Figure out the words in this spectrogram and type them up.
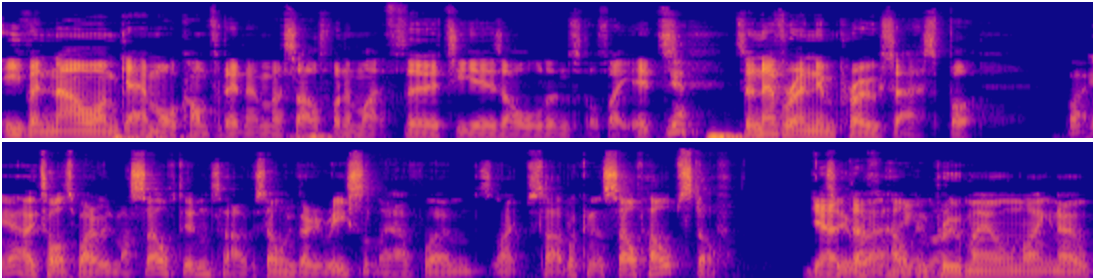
even now, I'm getting more confident in myself when I'm like thirty years old and stuff. Like, it's Yeah. it's a never ending process, but Well, yeah, I talked about it with myself, didn't I? It's only very recently I've um, like started looking at self help stuff yeah, to uh, help like- improve my own like you know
